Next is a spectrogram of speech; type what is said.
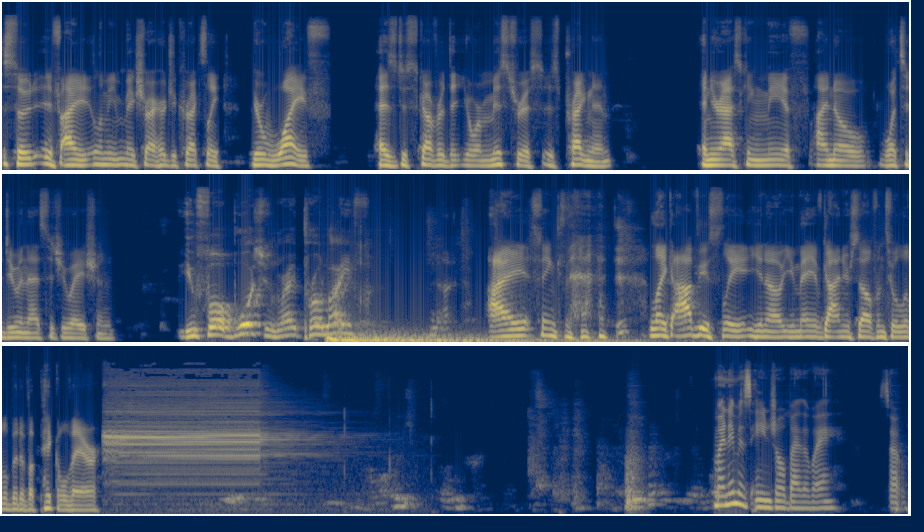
So if I let me make sure I heard you correctly, your wife has discovered that your mistress is pregnant, and you're asking me if I know what to do in that situation. You for abortion, right? Pro life? I think that, like, obviously, you know, you may have gotten yourself into a little bit of a pickle there. My name is Angel, by the way. So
